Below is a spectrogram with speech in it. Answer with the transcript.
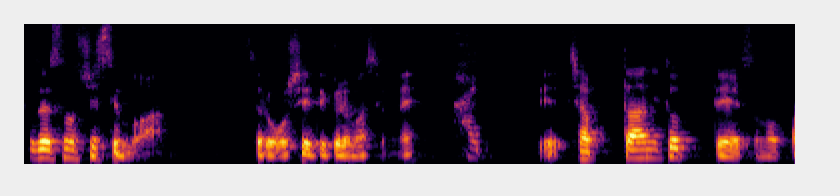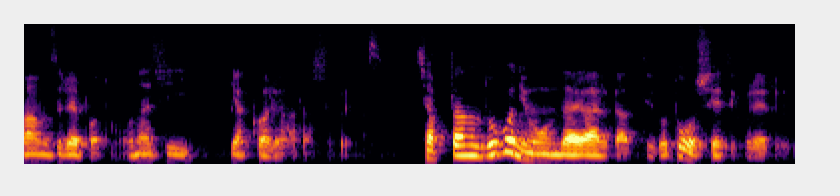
当然そのシステムはそれを教えてくれますよね。はい。で、チャプターにとってそのパームズレポートも同じ役割を果たしてくれます。チャプターのどこに問題があるかっていうことを教えてくれる、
